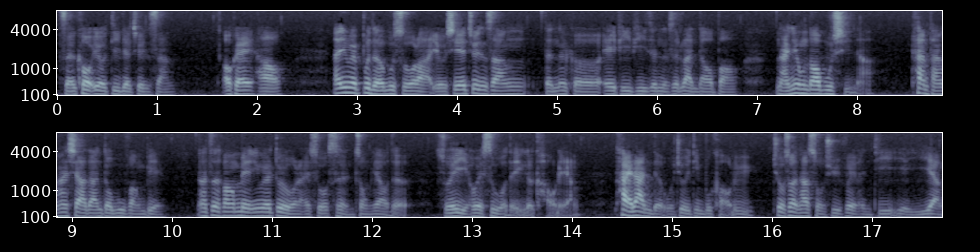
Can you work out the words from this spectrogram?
折扣又低的券商。OK，好。那因为不得不说啦，有些券商的那个 APP 真的是烂到爆，难用到不行啊，看盘和下单都不方便。那这方面因为对我来说是很重要的，所以也会是我的一个考量。太烂的我就一定不考虑，就算它手续费很低也一样。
